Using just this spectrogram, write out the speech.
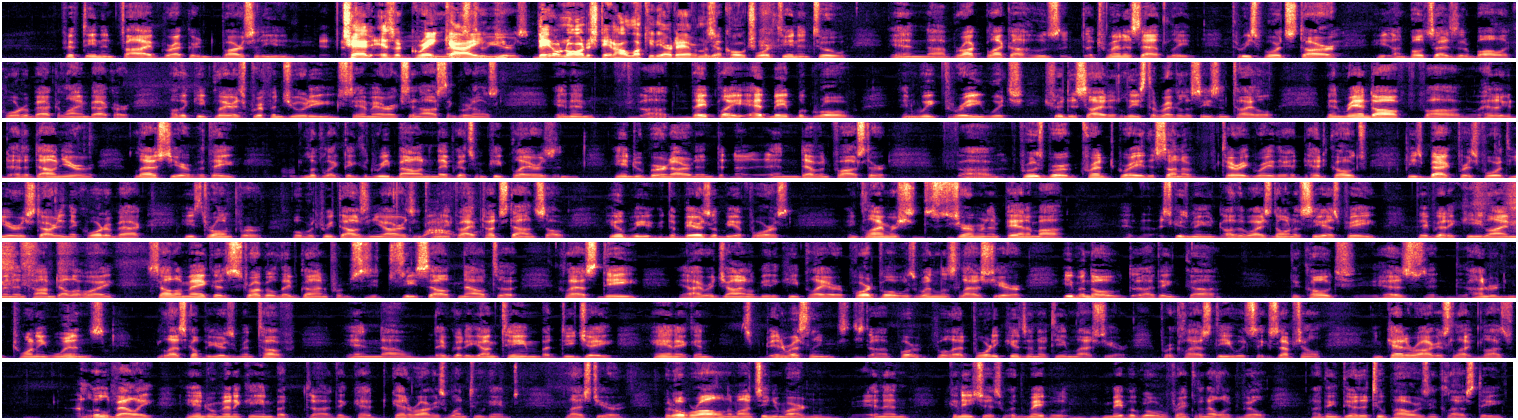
15 and five record varsity. Chad is a great guy. last two You- years. they don't know understand how lucky they are to have him as Yep, a coach. 14 and two, and uh, Brock Blecka, who's a tremendous athlete, three sports star, he, on both sides of the ball, a quarterback, a linebacker, other key players, Griffin Judy, Sam Erickson, Austin Grinos. And then uh, they play at Maple Grove in week three, which should decide at least the regular season title. Then Randolph uh, had, a, had a down year last year, but they look like they could rebound, and they've got some key players, and Andrew Bernard and and Devin Foster. Uh, Frewsburg, Trent Gray, the son of Terry Gray, the head- coach, he's back for his fourth year as starting the quarterback. He's thrown for over 3,000 yards and 25 touchdowns, so he'll be the Bears will be a force. And Clymer Sherman in Panama, excuse me, otherwise known as CSP, they've got a key lineman in Tom Delahoy. Salamanca's struggled. They've gone from C, C South now to Class D. Ira John will be the key player. Portville was winless last year, even though uh, I think uh, the coach has 120 wins. The last couple of years have been tough, and uh, they've got a young team. But DJ Hannick and interesting. Uh, Portville had 40 kids on their team last year for Class D, which is exceptional. In Cattaraugus lost Little Valley, Andrew Minikine, but uh, I think Cat- Cattaraugus won two games last year. But overall, in the Monsignor Martin and then Canisius with Maple Maple Grove and Franklin Ellicville, I think they're the two powers in Class D.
